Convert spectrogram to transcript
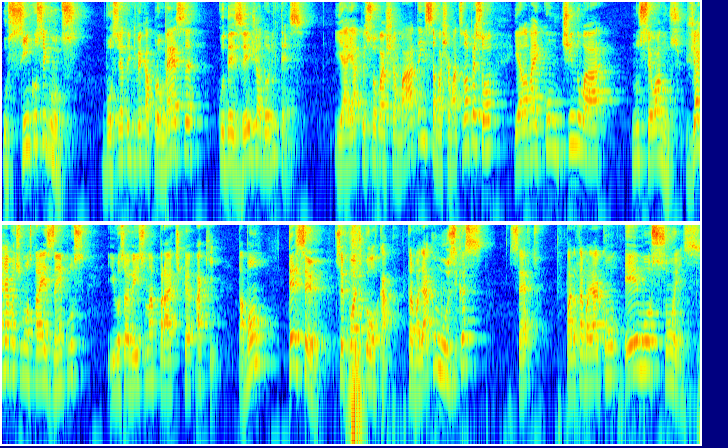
Os 5 segundos. Você já tem que ver com a promessa, com o desejo e a dor intensa. E aí a pessoa vai chamar a atenção, vai chamar a atenção da pessoa e ela vai continuar no seu anúncio. Já já vou te mostrar exemplos e você vai ver isso na prática aqui, tá bom? Terceiro, você pode colocar, trabalhar com músicas, certo? Para trabalhar com emoções.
